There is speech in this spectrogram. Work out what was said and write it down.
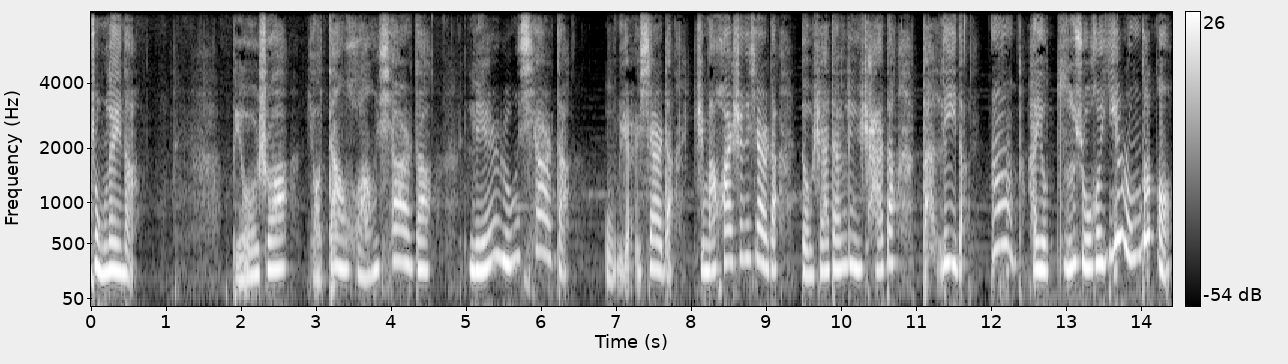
种类呢，比如说有蛋黄馅儿的、莲蓉馅儿的、五仁馅儿的、芝麻花生馅儿的、豆沙的、绿茶的、板栗的，嗯，还有紫薯和椰蓉的呢。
